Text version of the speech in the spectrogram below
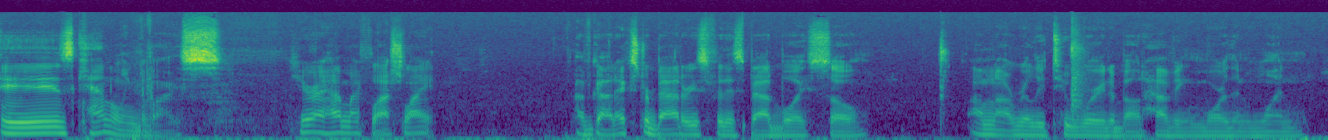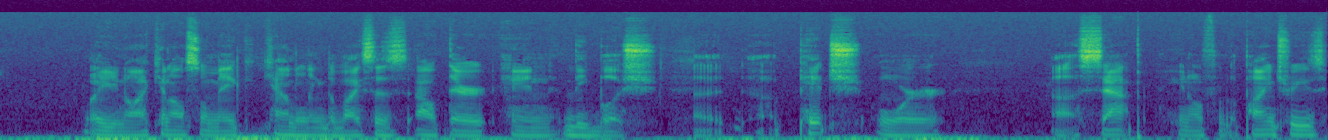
is candling device. Here I have my flashlight. I've got extra batteries for this bad boy, so I'm not really too worried about having more than one. Well, you know, I can also make candling devices out there in the bush. Uh, uh, pitch or uh, sap, you know, from the pine trees,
